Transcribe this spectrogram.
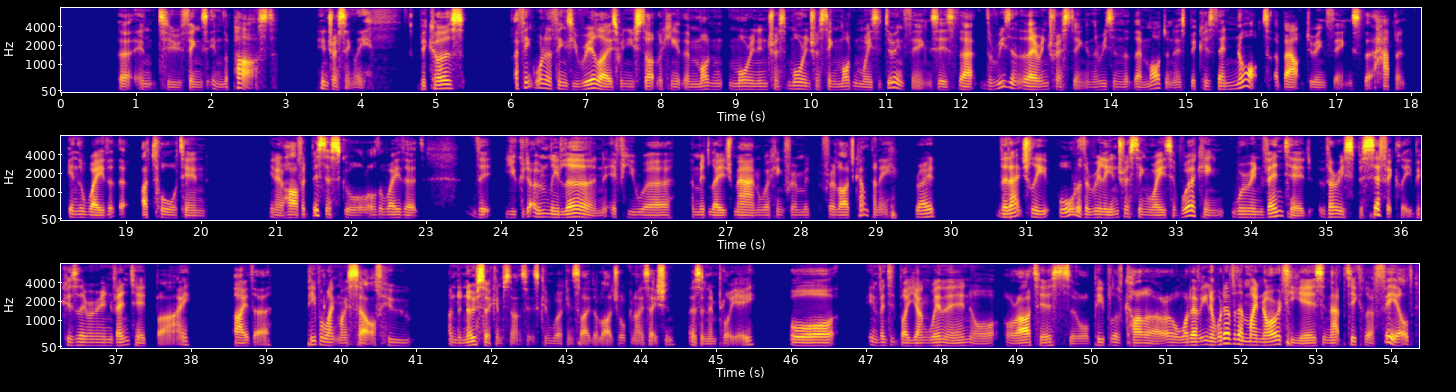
uh, into things in the past. Interestingly, because I think one of the things you realize when you start looking at the modern, more in interest, more interesting modern ways of doing things is that the reason that they're interesting and the reason that they're modern is because they're not about doing things that happen in the way that, that are taught in, you know, Harvard Business School or the way that that you could only learn if you were a middle-aged man working for a for a large company, right? That actually all of the really interesting ways of working were invented very specifically because they were invented by either people like myself who under no circumstances can work inside a large organization as an employee or invented by young women or, or artists or people of color or whatever you know whatever the minority is in that particular field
